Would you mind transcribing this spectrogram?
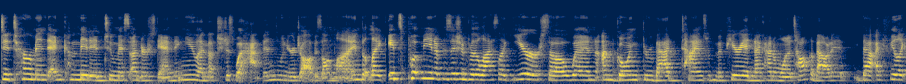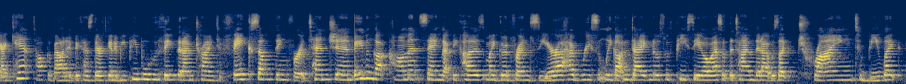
determined and committed to misunderstanding you and that's just what happens when your job is online. But like it's put me in a position for the last like year or so when i'm going through bad times with my period and i kind of want to talk about it that i feel like i can't talk about it because there's going to be people who think that i'm trying to fake something for attention. I even got comments saying that because my good friend sierra had recently gotten diagnosed with pcos at the time that i was like trying to be like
